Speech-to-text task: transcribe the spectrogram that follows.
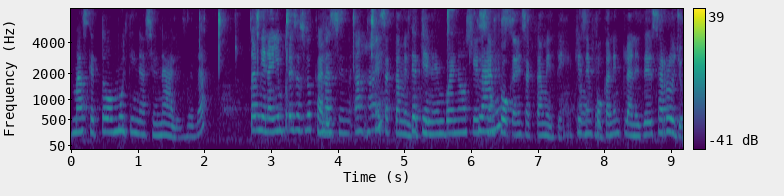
Más que todo multinacionales, ¿verdad? También hay empresas locales, Nacion- ajá, sí, exactamente, Que tienen buenos que planes. se enfocan exactamente, que se enfocan en planes de desarrollo.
